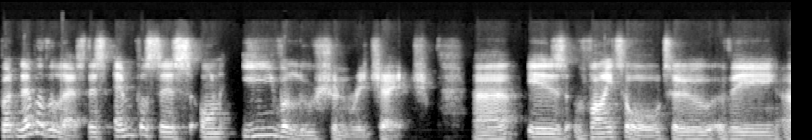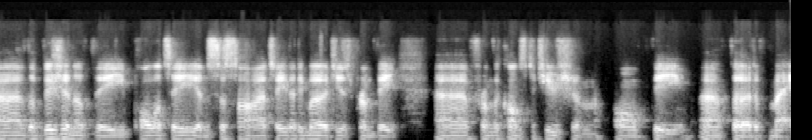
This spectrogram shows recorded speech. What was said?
But nevertheless, this emphasis on evolutionary change uh, is vital to the, uh, the vision of the polity and society that emerges from the from the constitution of the 3rd uh, of May.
